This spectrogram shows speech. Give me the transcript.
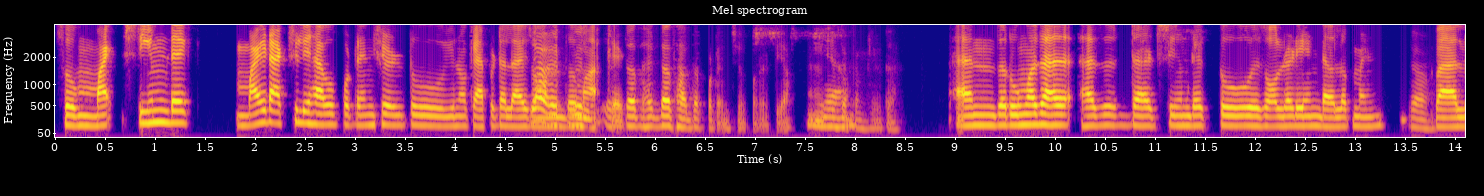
So my steam deck might actually have a potential to you know capitalize yeah on it the will it market. does it does have the potential for it yeah. It yeah. definitely does. And the rumors ha- has it that steam deck 2 is already in development. Yeah. Valve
